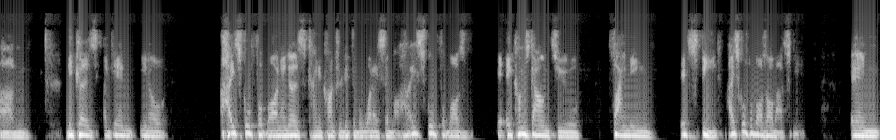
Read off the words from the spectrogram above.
Um because again, you know, high school football, and I know it's kind of contradictory with what I said, but high school football is it, it comes down to finding its speed. High school football is all about speed. And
